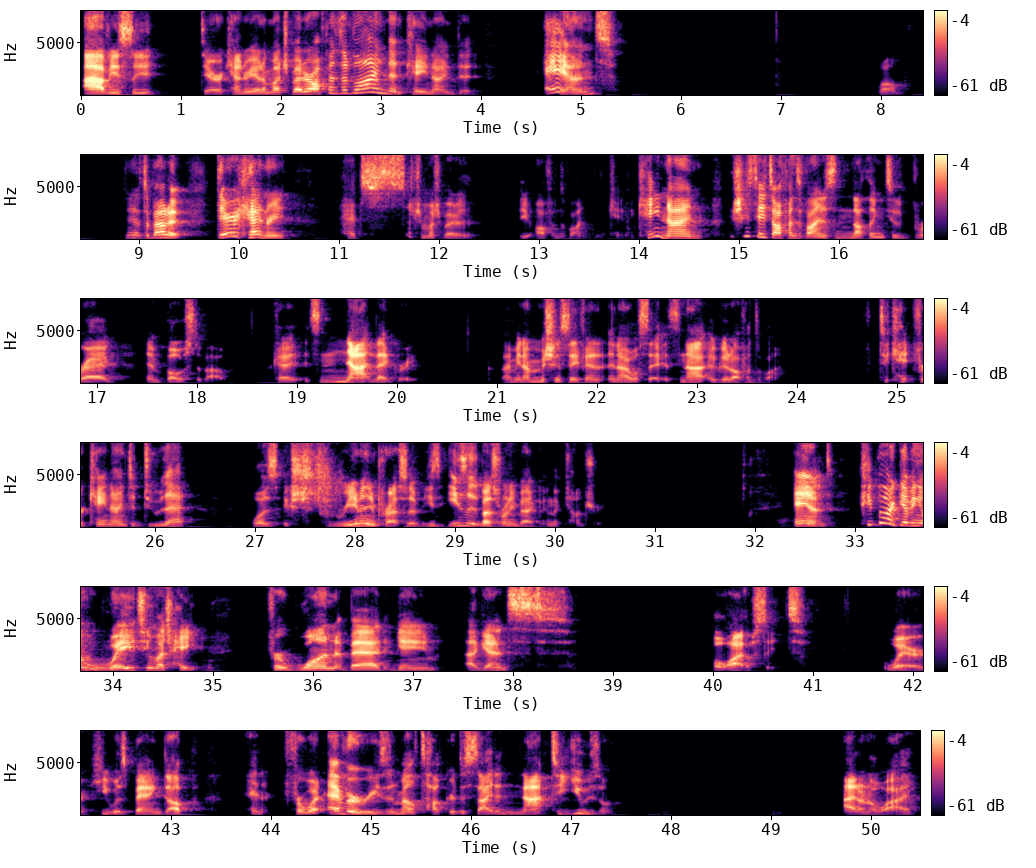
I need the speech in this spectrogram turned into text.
Obviously, Derrick Henry had a much better offensive line than K9 did. And, well, yeah, that's about it. Derrick Henry had such a much better offensive line than K9. K9, Michigan State's offensive line is nothing to brag and boast about. Okay, it's not that great. I mean, I'm a Michigan State fan, and I will say it's not a good offensive line. To K, for K9 to do that was extremely impressive. He's easily the best running back in the country. And people are giving him way too much hate for one bad game against Ohio State, where he was banged up. And for whatever reason, Mel Tucker decided not to use him. I don't know why.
